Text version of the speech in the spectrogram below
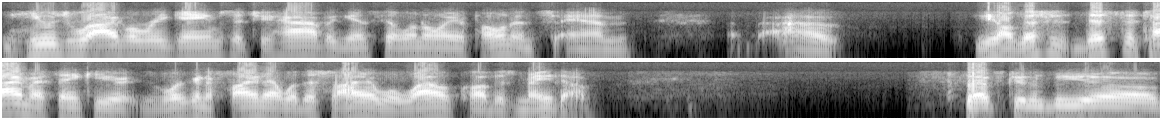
huge rivalry games that you have against Illinois opponents, and uh, you know this is this is the time I think you're, we're going to find out what this Iowa Wild Club is made of. That's going to be a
